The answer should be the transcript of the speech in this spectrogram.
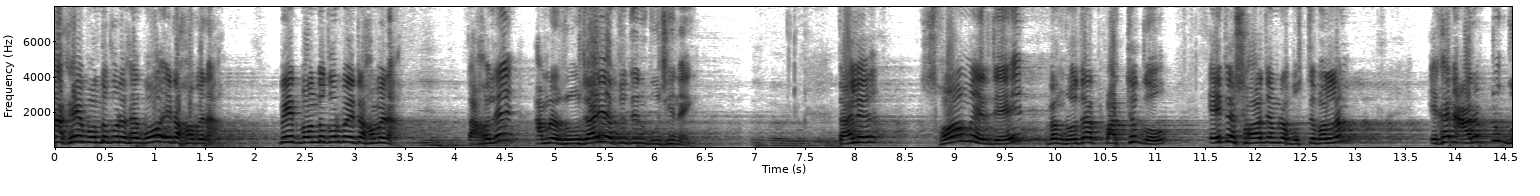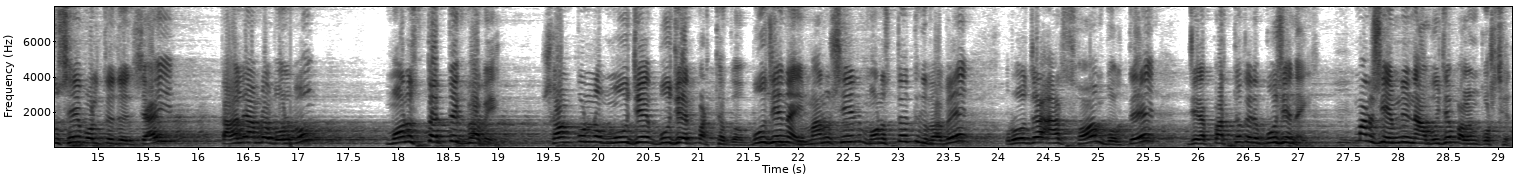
না খেয়ে বন্ধ করে থাকব, এটা হবে না। পেট বন্ধ করব, এটা হবে না। তাহলে আমরা রোজাই এতদিন বুঝি নাই। তাহলে সমের যে এবং রোজার পার্থক্য, এটা সহজে আমরা বুঝতে পারলাম। এখানে আরও একটু গুছিয়ে বলতে যদি চাই, তাহলে আমরা বলব মনস্তাত্ত্বিকভাবে সম্পূর্ণ বুঝে, বুঝের পার্থক্য। বুঝে নাই, মানুষের মনস্তাত্ত্বিকভাবে রোজা আর সম বলতে যেটা পার্থক্য, এটা বুঝে নেই। মানুষ এমনি না বুঝে পালন করছেন।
